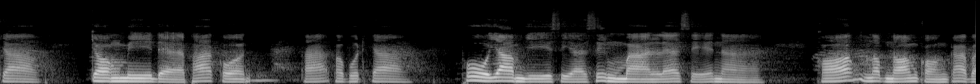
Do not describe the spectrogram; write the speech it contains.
เจ้า จงมีแด่พระโกนพระพระพุทธเจ้า ผู้ย่ำยีเสียซึ่งมารและเสนา ขอนอบน้อมของข้าพ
